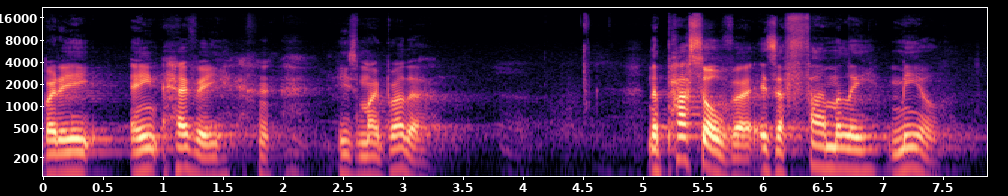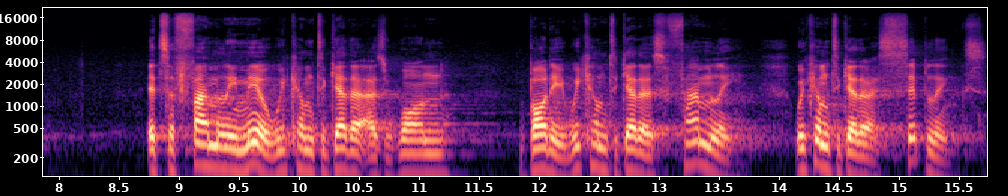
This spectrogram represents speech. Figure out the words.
But he ain't heavy, he's my brother. The Passover is a family meal. It's a family meal. We come together as one body. We come together as family. We come together as siblings.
